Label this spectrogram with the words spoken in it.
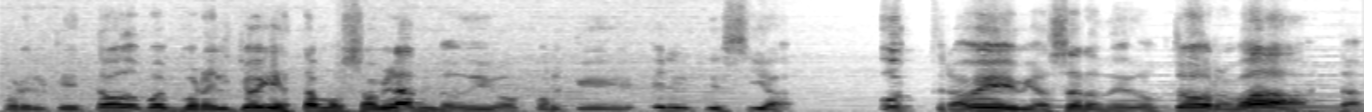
por el que todo, bueno, por el que hoy estamos hablando, digo, porque él decía, otra vez voy a ser de doctor, basta.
